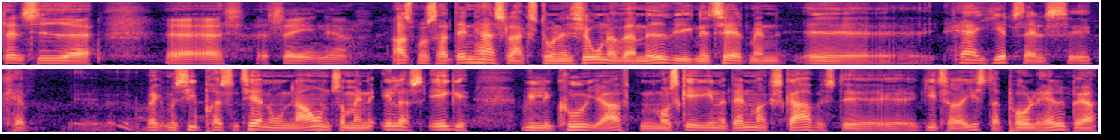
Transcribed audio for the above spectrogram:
den side af, af, af sagen her. Rasmus, har den her slags donationer været medvirkende til, at man øh, her i Hirtshals øh, kan Øh, hvad kan man sige, præsentere nogle navne, som man ellers ikke ville kunne i aften. Måske en af Danmarks skarpeste øh, guitarister, Paul Halberg.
